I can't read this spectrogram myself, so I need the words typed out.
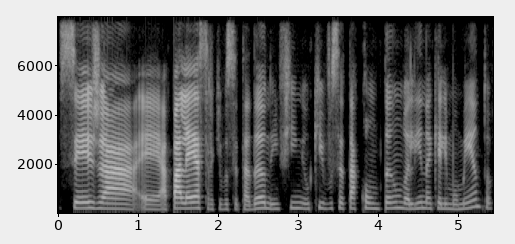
seja é, a palestra que você está dando, enfim, o que você está contando ali naquele momento,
